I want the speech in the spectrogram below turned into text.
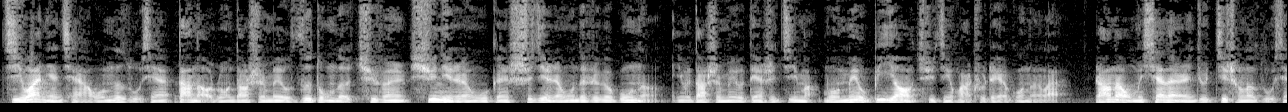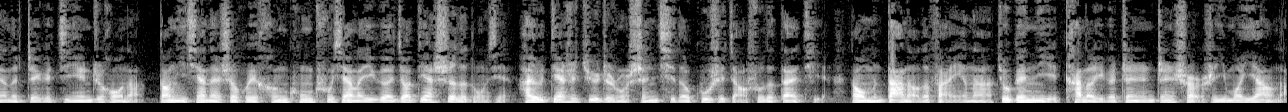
几万年前啊，我们的祖先大脑中当时没有自动的区分虚拟人物跟实际人物的这个功能，因为当时没有电视机嘛，我们没有必要去进化出这些功能来。然后呢，我们现代人就继承了祖先的这个基因之后呢，当你现代社会横空出现了一个叫电视的东西，还有电视剧这种神奇的故事讲述的载体，那我们大脑的反应呢，就跟你看到一个真人真事儿是一模一样的。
